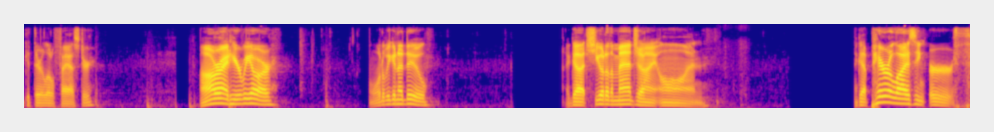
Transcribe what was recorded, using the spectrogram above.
Get there a little faster. Alright, here we are. What are we going to do? I got Shield of the Magi on. I got Paralyzing Earth,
